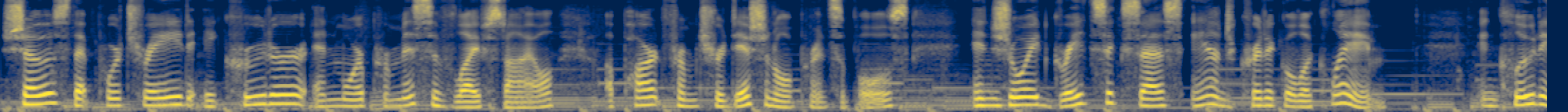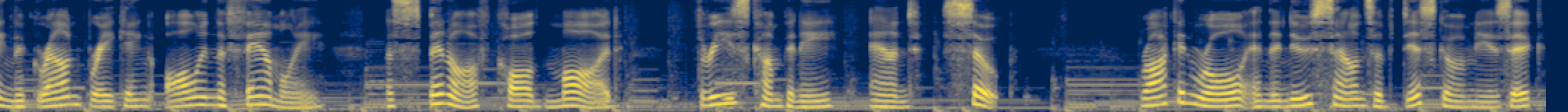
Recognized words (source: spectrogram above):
Shows that portrayed a cruder and more permissive lifestyle, apart from traditional principles, enjoyed great success and critical acclaim, including the groundbreaking All in the Family, a spin off called Maude, Three's Company, and Soap. Rock and roll and the new sounds of disco music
